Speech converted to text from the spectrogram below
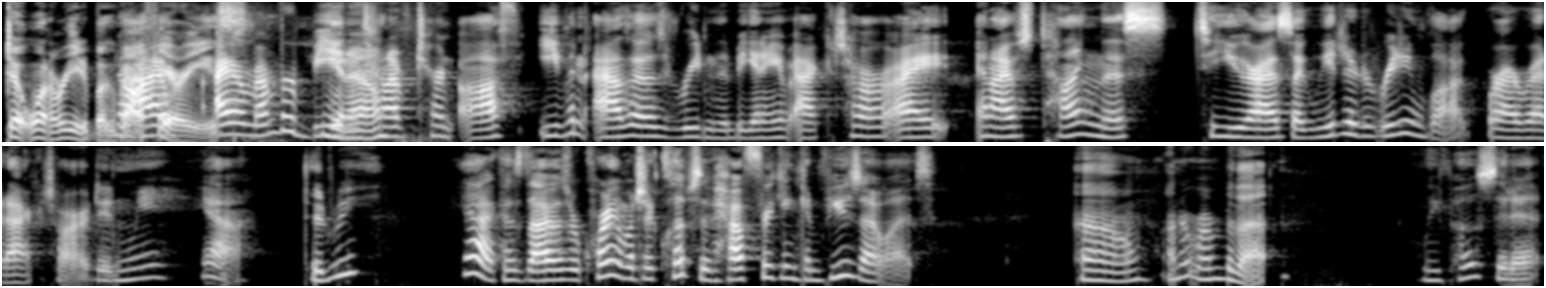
don't want to read a book No, about I, fairies. I remember being you know? kind of turned off even as I was reading the beginning of ACOTAR. I and I was telling this to you guys like we did a reading vlog where I read ACOTAR, didn't we? Yeah, Did we? yeah, because I was recording a bunch of clips of how freaking confused I was. Oh, I don't remember that. we posted it.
